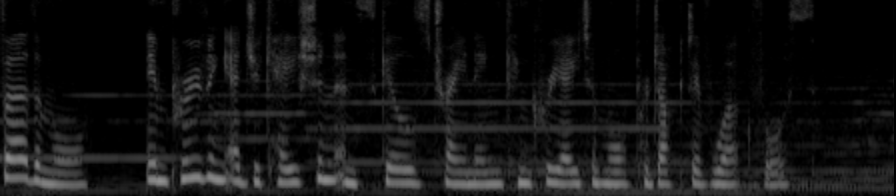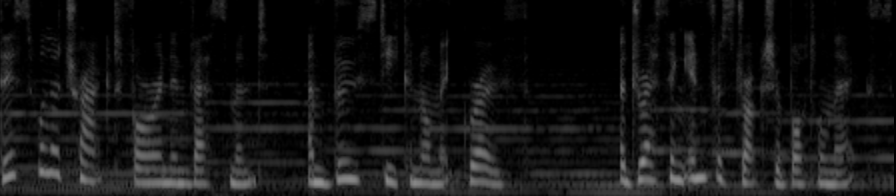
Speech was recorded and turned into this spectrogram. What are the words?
Furthermore, Improving education and skills training can create a more productive workforce. This will attract foreign investment and boost economic growth. Addressing infrastructure bottlenecks,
